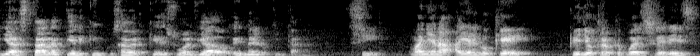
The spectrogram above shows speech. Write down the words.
y Astana tiene que saber que su aliado es Nairo Quintana. Sí. Mañana hay algo que, que yo creo que puede suceder es,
